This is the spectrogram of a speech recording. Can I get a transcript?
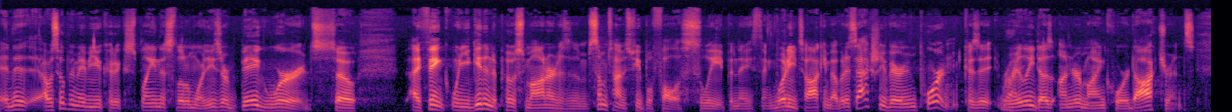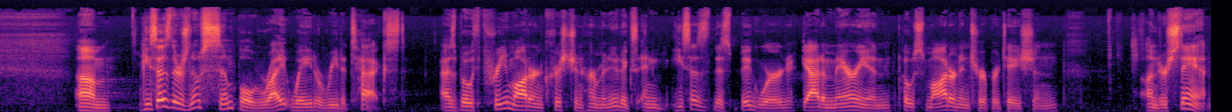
and I was hoping maybe you could explain this a little more. These are big words. So I think when you get into postmodernism, sometimes people fall asleep and they think, what are you talking about? But it's actually very important because it right. really does undermine core doctrines. Um, he says there's no simple right way to read a text, as both pre modern Christian hermeneutics and he says this big word, Gadamerian postmodern interpretation, understand.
